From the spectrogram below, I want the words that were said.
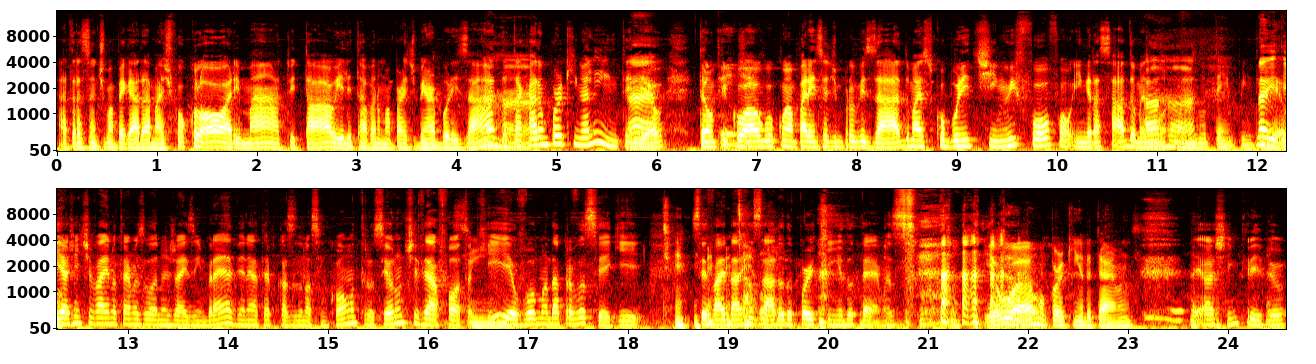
a atração tinha uma pegada mais de folclore, mato e tal, e ele tava numa parte bem arborizada, Aham. tacaram um porquinho ali, entendeu? Então Entendi. ficou algo com aparência de improvisado, mas ficou bonitinho e fofo, engraçado ao mesmo, ao Aham. mesmo tempo, Não, entendeu? e, e a gente vai no Termas Laranjais em breve, né? Até por causa do nosso encontro. Se eu não tiver a foto Sim. aqui, eu vou mandar pra você, Gui. Você vai dar Tá risada do porquinho do Termas. Eu amo o porquinho do Termas. eu acho incrível.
